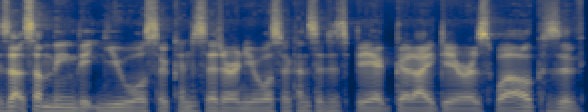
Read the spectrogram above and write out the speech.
is that something that you also consider and you also consider to be a good idea as well? Because of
